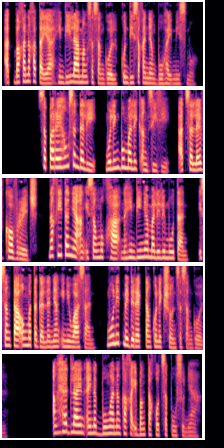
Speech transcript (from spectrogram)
at baka nakataya hindi lamang sa sanggol kundi sa kanyang buhay mismo. Sa parehong sandali, muling bumalik ang Zihi, at sa live coverage, nakita niya ang isang mukha na hindi niya malilimutan, isang taong matagal na niyang iniwasan, ngunit may direktang koneksyon sa sanggol. Ang headline ay nagbunga ng kakaibang takot sa puso niya.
